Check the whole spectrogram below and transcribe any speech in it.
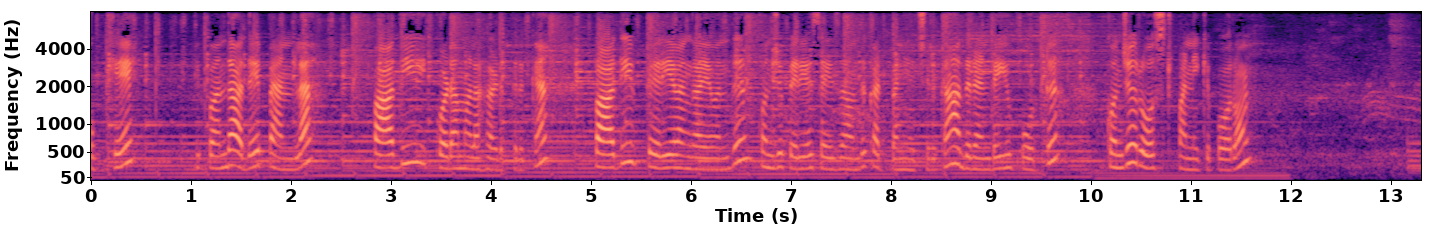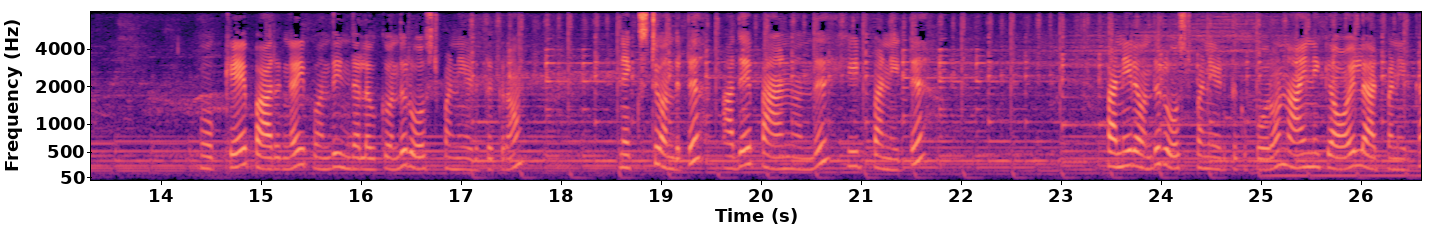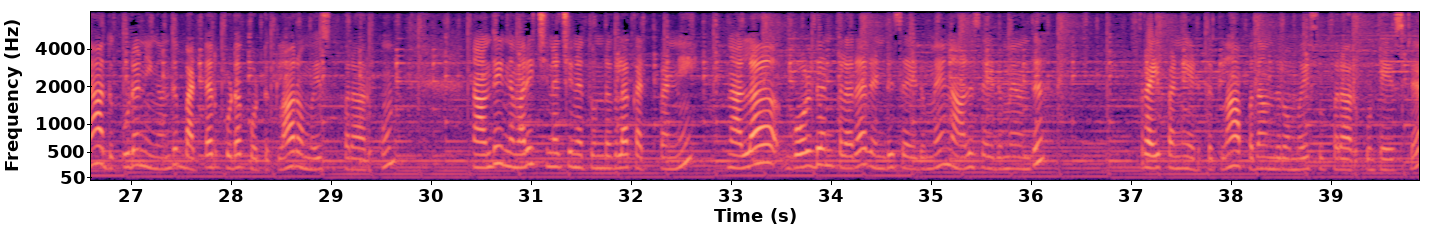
ஓகே இப்போ வந்து அதே பேனில் பாதி கொடமிளகா எடுத்திருக்கேன். பாதி பெரிய வெங்காயம் வந்து கொஞ்சம் பெரிய சைஸாக வந்து கட் பண்ணி வச்சுருக்கேன். அது ரெண்டையும் போட்டு கொஞ்சம் ரோஸ்ட் பண்ணிக்க போகிறோம் ஓகே பாருங்கள் இப்போ வந்து இந்த அளவுக்கு வந்து ரோஸ்ட் பண்ணி எடுத்துக்கிறோம். நெக்ஸ்ட்டு வந்துட்டு அதே பேன் வந்து ஹீட் பண்ணிவிட்டு பன்னீரை வந்து ரோஸ்ட் பண்ணி எடுத்துக்க போகிறோம் நான் இன்றைக்கி ஆயில் ஆட் பண்ணியிருக்கேன் அது கூட நீங்கள் வந்து பட்டர் கூட போட்டுக்கலாம். ரொம்பவே சூப்பராக இருக்கும். நான் வந்து இந்த மாதிரி சின்ன சின்ன துண்டுகளாக கட் பண்ணி நல்லா கோல்டன் கலராக ரெண்டு சைடுமே நாலு சைடுமே வந்து ஃப்ரை பண்ணி எடுத்துக்கலாம். அப்போ தான் வந்து ரொம்பவே சூப்பராக இருக்கும் டேஸ்ட்டு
